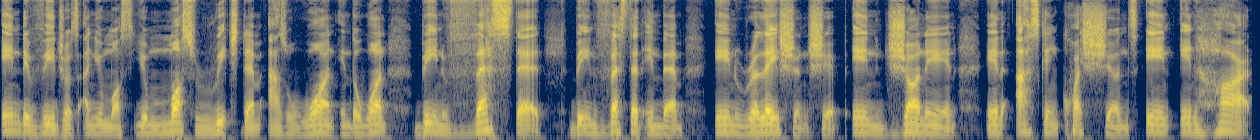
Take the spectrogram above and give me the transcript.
individuals and you must you must reach them as one in the one be invested be invested in them in relationship in journeying in asking questions in in heart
